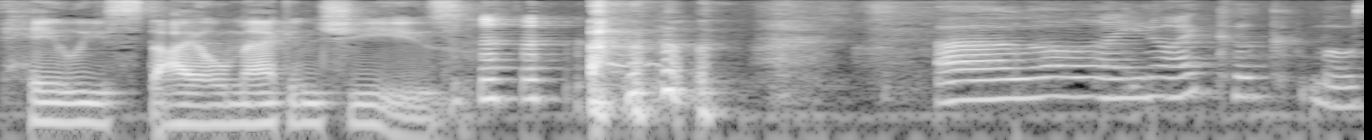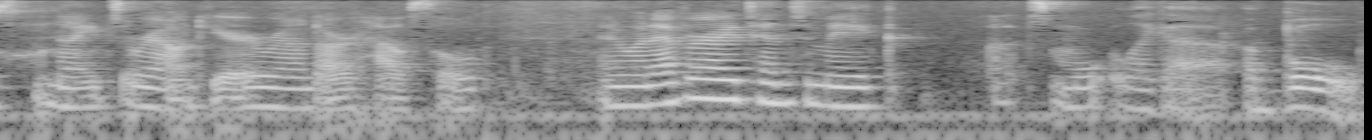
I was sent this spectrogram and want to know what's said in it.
Haley style mac and cheese. Uh, well, you know, I cook most nights around here, around our household, and whenever I tend to make, it's more like a, a bowl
